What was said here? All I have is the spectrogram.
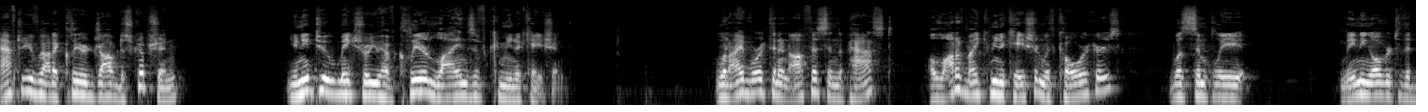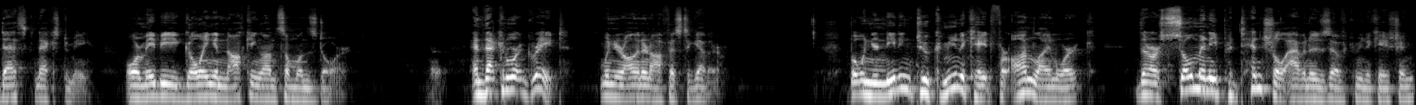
After you've got a clear job description, you need to make sure you have clear lines of communication. When I've worked in an office in the past, a lot of my communication with coworkers was simply leaning over to the desk next to me, or maybe going and knocking on someone's door. And that can work great when you're all in an office together. But when you're needing to communicate for online work, there are so many potential avenues of communication,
